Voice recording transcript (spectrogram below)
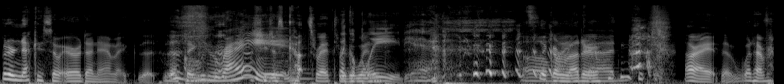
But her neck is so aerodynamic that nothing. Oh, you're right. She just cuts right through like the a wind. blade, yeah. It's like a rudder. God. All right, uh, whatever.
